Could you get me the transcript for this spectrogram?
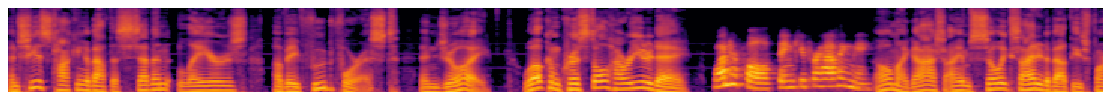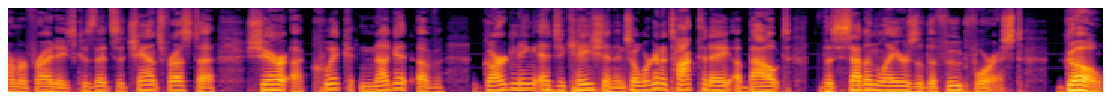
and she is talking about the seven layers of a food forest. Enjoy. Welcome, Crystal. How are you today? Wonderful. Thank you for having me. Oh my gosh, I am so excited about these Farmer Fridays because it's a chance for us to share a quick nugget of gardening education. And so we're going to talk today about the seven layers of the food forest. Go.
